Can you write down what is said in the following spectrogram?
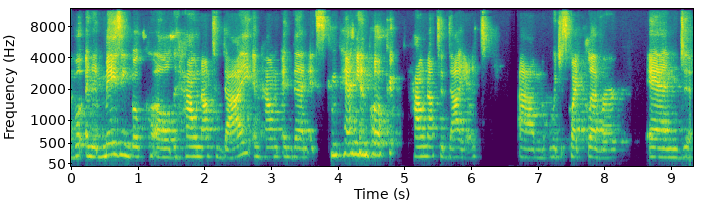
book, an amazing book called How Not to Die and how, and then its companion book, How Not to Diet, um, which is quite clever. And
